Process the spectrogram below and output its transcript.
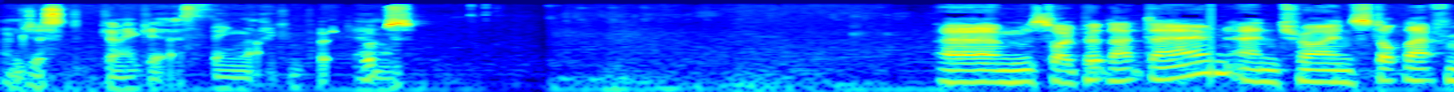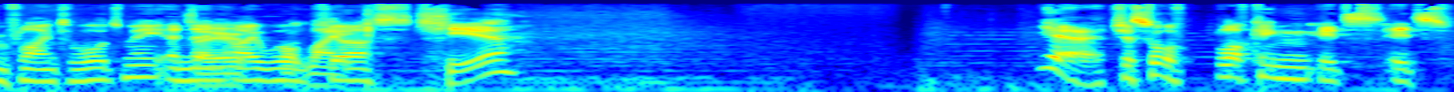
I'm just gonna get a thing that I can put down. Whoops. Um, so I put that down and try and stop that from flying towards me, and So, then I will what, like, just here. yeah, just sort of blocking its its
